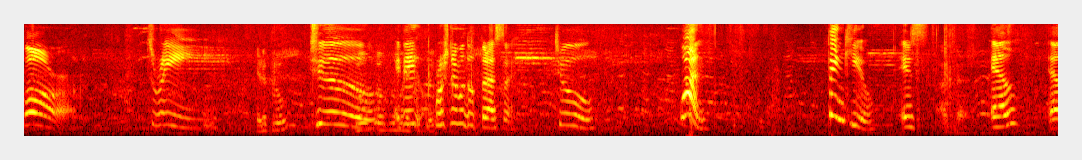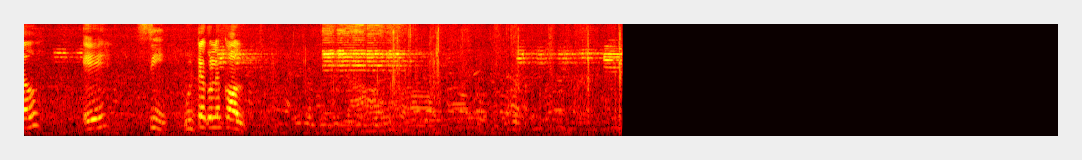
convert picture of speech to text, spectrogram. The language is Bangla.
four, three, এটা two. প্রশ্নের মধ্যে উত্তর আছে two, one. Thank you. Is আচ্ছা L L A C. উল্টা করলে কল Thank you.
